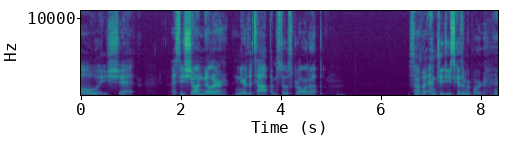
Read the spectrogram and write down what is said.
Holy shit. I see Sean Miller near the top. I'm still scrolling up. Some put MTG Schism Report.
